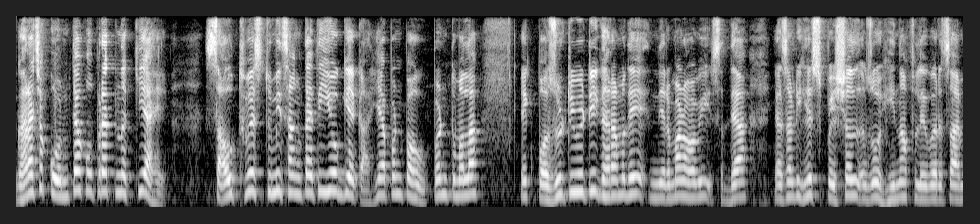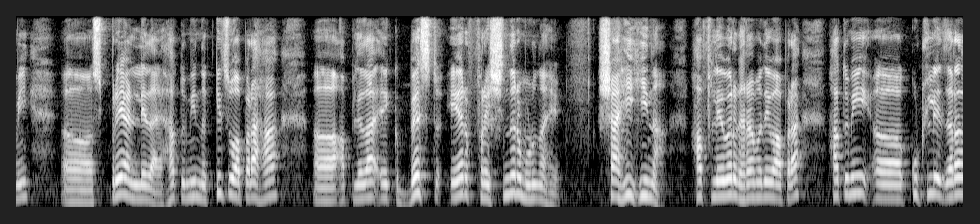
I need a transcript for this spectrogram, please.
घराच्या कोणत्या कोपऱ्यात नक्की आहे? साऊथ वेस्ट तुम्ही सांगताय ती योग्य आहे का? हे आपण पाहू. पण तुम्हाला एक पॉझिटिव्हिटी घरामध्ये निर्माण व्हावी सध्या. यासाठी हे स्पेशल जो हिना फ्लेवरचा आम्ही स्प्रे आणलेला आहे हा तुम्ही नक्कीच वापरा. हा आपल्याला एक बेस्ट एअर फ्रेशनर म्हणून आहे. शाही हिना हा फ्लेवर घरामध्ये वापरा. हा तुम्ही कुठले जरा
